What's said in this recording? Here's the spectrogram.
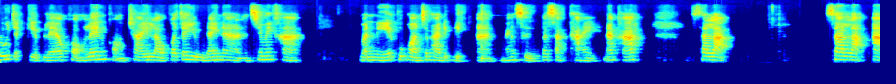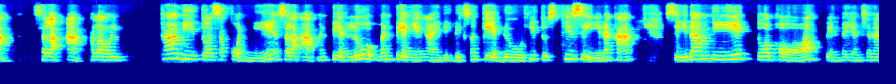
รู้จะเก็บแล้วของเล่นของใช้เราก็จะอยู่ได้นานใช่ไหมคะ วันนี้ครูพรจะพาเด็กๆ อ่านหนังสือภาษาไทยนะคะ สละ สละอะสละอะเราถ้ามีตัวสะกดนี้สระอะมันเปลี่ยนรูปมันเปลี่ยนยังไง เด็ก ๆ สังเกตดูที่ตุที่สีนะคะ สีดำนี้ตัวผอเป็นพยัญชนะ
